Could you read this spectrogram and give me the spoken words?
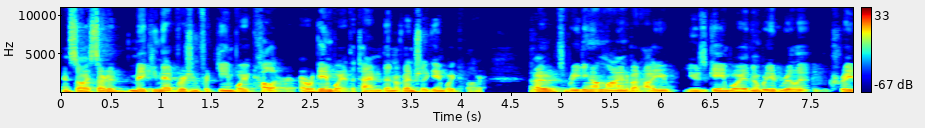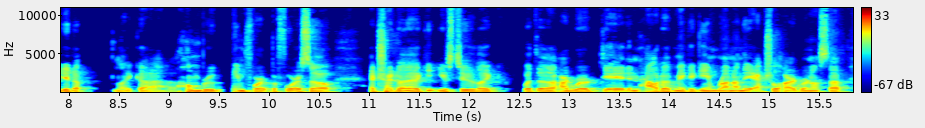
And so I started making that version for Game Boy Color or Game Boy at the time, then eventually Game Boy Color. I was reading online about how you use Game Boy. Nobody had really created a like a homebrew game for it before, so I tried to get used to like what the hardware did and how to make a game run on the actual hardware and all stuff.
